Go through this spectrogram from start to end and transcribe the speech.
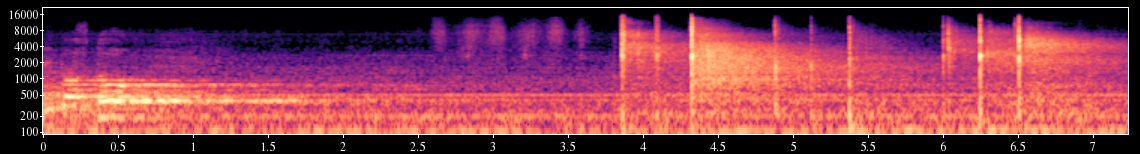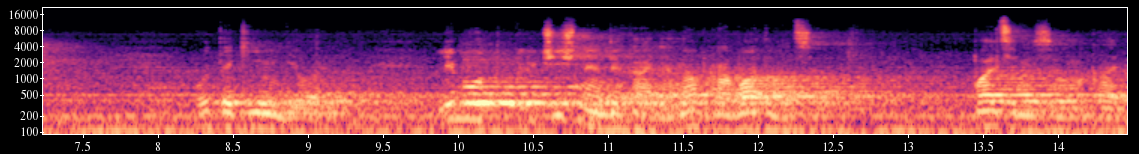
либо вдох, вот такими делами. Либо вот ключичное дыхание, оно прорабатывается пальцами замыкания.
